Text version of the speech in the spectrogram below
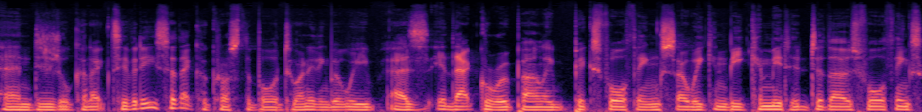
and digital connectivity. So that could cross the board to anything, but we, as in that group, only picks four things, so we can be committed to those four things.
